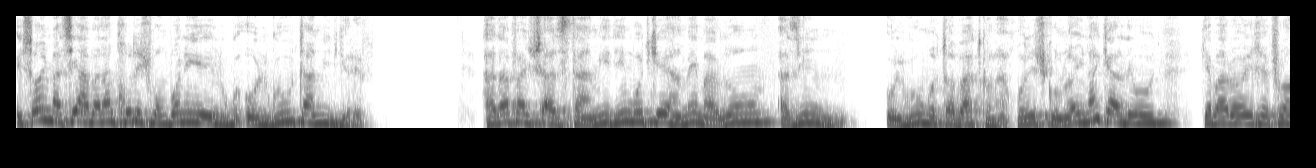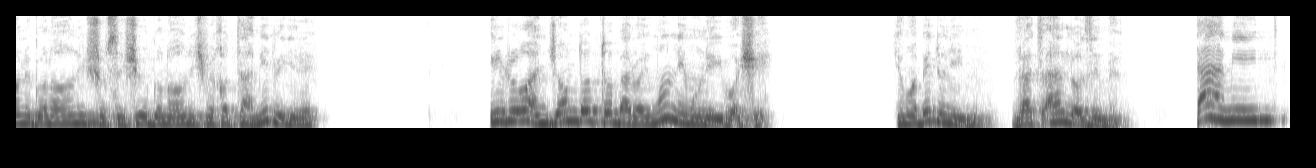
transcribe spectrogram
عیسی مسیح اولا خودش به عنوان یه الگو تعمید گرفت. هدفش از تعمید این بود که همه مردم از این الگو مطابقت کنن. خودش گناهی نکرده بود. که برای غفران گناهانش شستشو گناهانش می‌خواد تعمید بگیره. این رو انجام داد تا برای ما نمونه ای باشه که ما بدونیم قطعا لازمه. تعمید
